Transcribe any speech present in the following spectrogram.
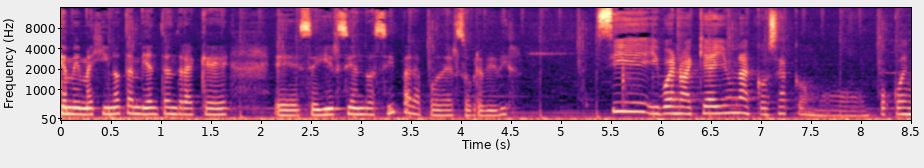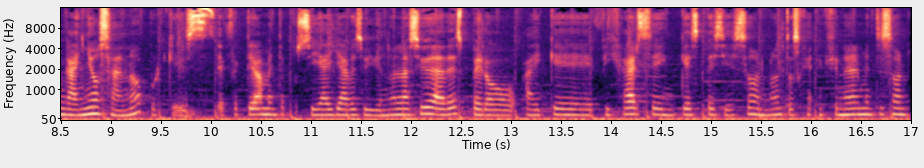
que me imagino también tendrá que eh, seguir siendo así para poder sobrevivir. Sí, y bueno, aquí hay una cosa como un poco engañosa, ¿no? Porque es, efectivamente, pues sí hay aves viviendo en las ciudades, pero hay que fijarse en qué especies son, ¿no? Entonces, generalmente son,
